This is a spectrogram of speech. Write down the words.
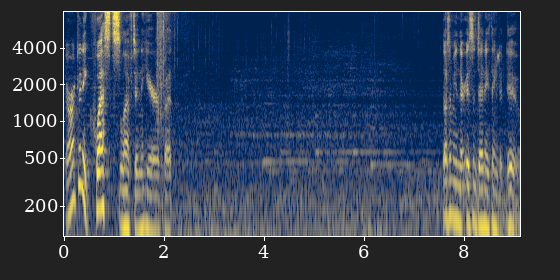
There aren't any quests left in here, but... Doesn't mean there isn't anything to do.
